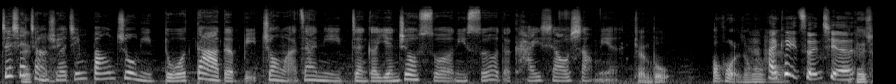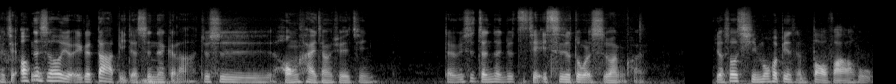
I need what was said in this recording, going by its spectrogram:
这些奖学金帮助你多大的比重啊？在你整个研究所，你所有的开销上面，全部包括我的中共还可以存钱，可以存钱哦。那时候有一个大笔的是那个啦，就是红海奖学金，等于是整整就直接一次就多了十万块。有时候期末会变成暴发户，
